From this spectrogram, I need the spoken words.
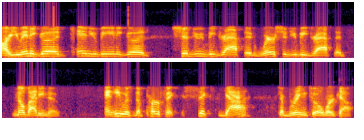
Are you any good? Can you be any good? Should you be drafted? Where should you be drafted? Nobody knew. And he was the perfect sixth guy to bring to a workout.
